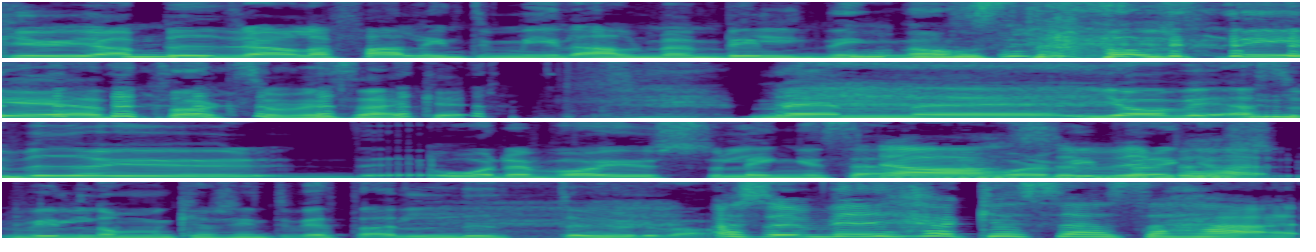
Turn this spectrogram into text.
gud jag bidrar i alla fall inte min allmänbildning någonstans. Det är en sak som är säker. Men eh, jag alltså, vi har ju, Åre var ju så länge sedan. Ja, men våra så vi vibbare behö- kanske, vill de kanske inte veta lite hur det var. alltså vi jag kan säga så här.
